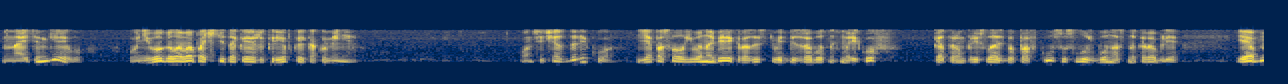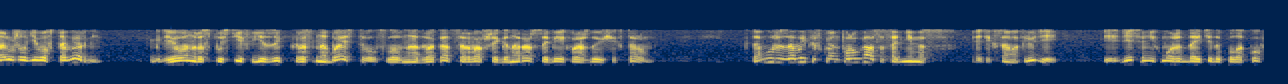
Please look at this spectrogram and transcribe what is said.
«Найтингейлу. У него голова почти такая же крепкая, как у меня. Он сейчас далеко. Я послал его на берег разыскивать безработных моряков, которым пришлась бы по вкусу служба у нас на корабле, и обнаружил его в таверне, где он, распустив язык, краснобайствовал, словно адвокат, сорвавший гонорар с обеих враждующих сторон. К тому же за выпивку он поругался с одним из этих самых людей, и здесь у них может дойти до кулаков.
